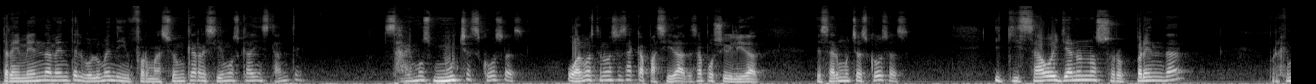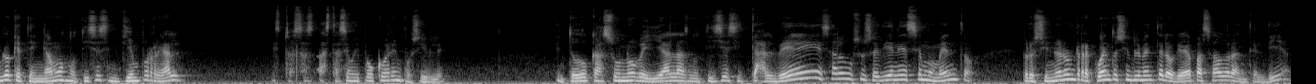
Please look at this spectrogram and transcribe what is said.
tremendamente el volumen de información que recibimos cada instante. Sabemos muchas cosas o al menos tenemos esa capacidad, esa posibilidad de saber muchas cosas. Y quizá hoy ya no nos sorprenda, por ejemplo, que tengamos noticias en tiempo real. Esto hasta hace muy poco era imposible. En todo caso, uno veía las noticias y tal vez algo sucedía en ese momento. Pero si no era un recuento simplemente de lo que había pasado durante el día.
